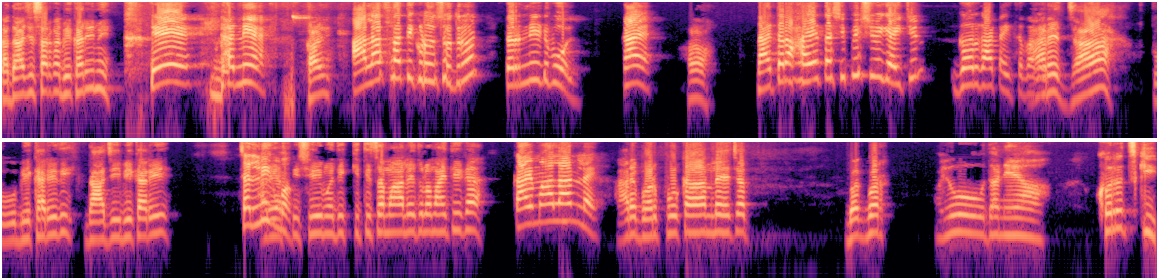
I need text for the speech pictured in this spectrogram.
का दाजी सारखा भिकारी मी? ए धन्य. काय? आलास ना तिकडून सुधरून? तर नीट बोल. काय? हा. नाहीतर आहे तशी पिशवी घ्यायची घर गाठायचं बघा. अरे जा. तू भिकारी रे दाजी भिकारी. चल निघ मग. पिशवी मध्ये कितीचा माल आहे तुला माहिती का? काय माल आणलाय? अरे भरपूर काय आणलं ह्याच्यात. बघ बर. अयो धान्या खरंच की.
